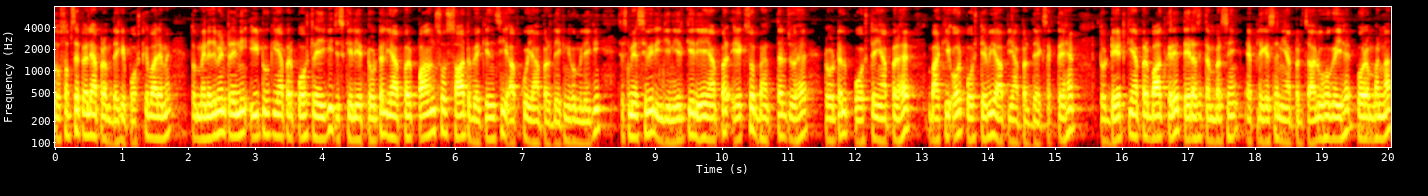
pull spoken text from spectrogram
तो सबसे पहले यहाँ पर हम देखें पोस्ट के बारे में तो मैनेजमेंट ट्रेनिंग ई टू की यहाँ पर पोस्ट रहेगी जिसके लिए टोटल यहाँ पर 560 वैकेंसी आपको यहाँ पर देखने को मिलेगी जिसमें सिविल इंजीनियर के लिए यहाँ पर एक सौ बहत्तर जो है टोटल पोस्टें यहाँ पर है बाकी और पोस्टें भी आप यहाँ पर देख सकते हैं तो डेट की यहाँ पर बात करें, तेरह सितंबर से एप्लीकेशन यहाँ पर चालू हो गई है फॉर्म भरना,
